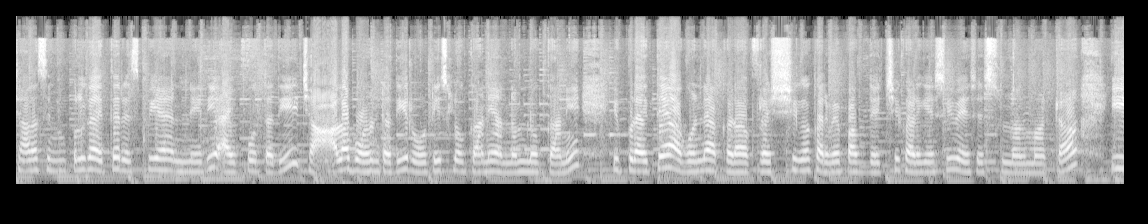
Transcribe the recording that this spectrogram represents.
చాలా సింపుల్గా అయితే రెసిపీ అనేది అయిపోతుంది. చాలా బాగుంటుంది రోటీస్లోకి కానీ అన్నంలోకి కానీ. ఇప్పుడైతే అగోండి అక్కడ ఫ్రెష్గా కరివేపాకు తెచ్చి కడిగేసి వేసేస్తుంది అనమాట ఈ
